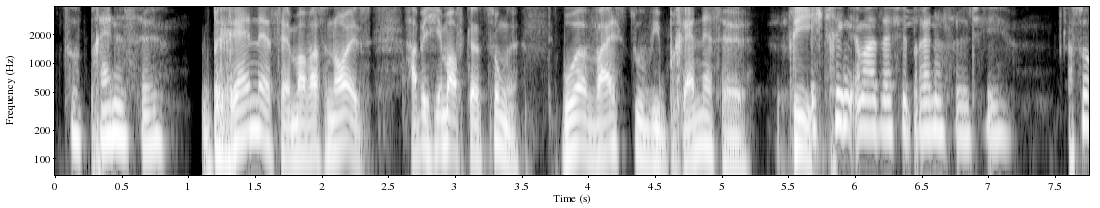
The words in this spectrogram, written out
so Brennnessel. Brennnessel, mal was Neues. Habe ich immer auf der Zunge. Woher weißt du, wie Brennnessel Ich riecht? trinke immer sehr viel Brennnesseltee. Ach so.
